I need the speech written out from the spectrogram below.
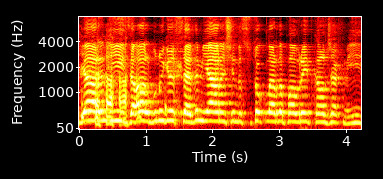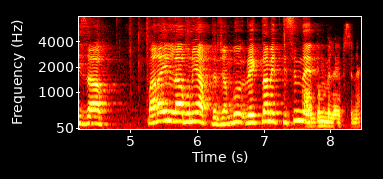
yarın iyi izle. Al bunu gösterdim. Yarın şimdi stoklarda Powerade kalacak mı? İyi izle al. Bana illa bunu yaptıracağım. Bu reklam etkisini de Aldım bile hepsini.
